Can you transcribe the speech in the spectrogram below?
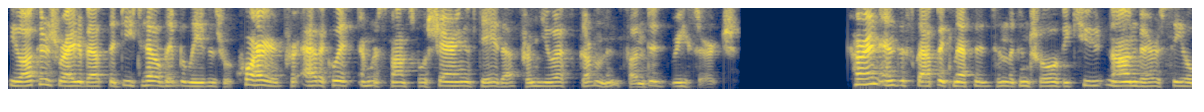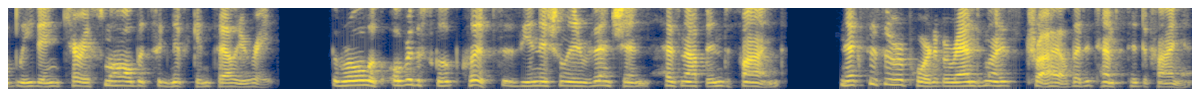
The authors write about the detail they believe is required for adequate and responsible sharing of data from U.S. government funded research. Current endoscopic methods in the control of acute non variceal bleeding carry a small but significant failure rate. The role of over the scope clips as the initial intervention has not been defined. Next is a report of a randomized trial that attempts to define it.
